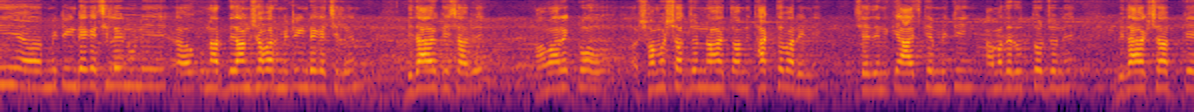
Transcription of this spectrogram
উনি মিটিং ডেকেছিলেন, উনি ওনার বিধানসভার মিটিং ডেকেছিলেন, বিধায়ক হিসাবে। আমার একটু সমস্যার জন্য হয়তো আমি থাকতে পারিনি। সেদিনকে আজকে মিটিং আমাদের উত্তর জোনে বিধায়ক সাহেবকে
